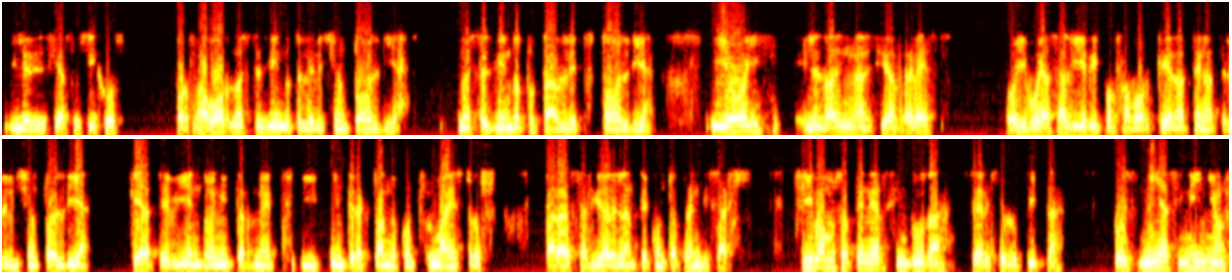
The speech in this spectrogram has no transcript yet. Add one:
y le decía a sus hijos, por favor no estés viendo televisión todo el día, no estés viendo tu tablet todo el día. Y hoy les van a decir al revés, oye, voy a salir y por favor quédate en la televisión todo el día, quédate viendo en internet y interactuando con tus maestros para salir adelante con tu aprendizaje. Sí vamos a tener sin duda, Sergio Lupita, pues niñas y niños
